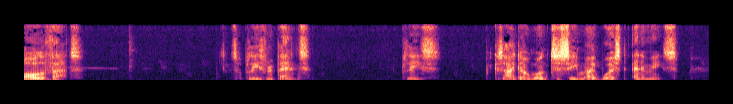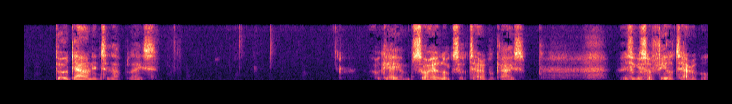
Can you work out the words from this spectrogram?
all of that. So please repent. Please. Because I don't want to see my worst enemies go down into that place. Okay, I'm sorry I look so terrible, guys. It's because I feel terrible.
